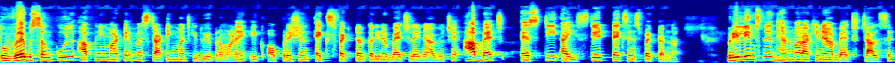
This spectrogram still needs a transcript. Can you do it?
તો વેબ સંકુલ આપની માટે મેં સ્ટાર્ટિંગમાં જ કીધું એ પ્રમાણે એક ઓપરેશન એક્સ ફેક્ટર કરીને બેચ લઈને આવ્યું છે. આ બેચ એસટીઆઈ સ્ટેટ ટેક્સ ઇન્સ્પેક્ટરના પ્રિલિમ્સને ધ્યાનમાં રાખીને આ બેચ ચાલશે.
